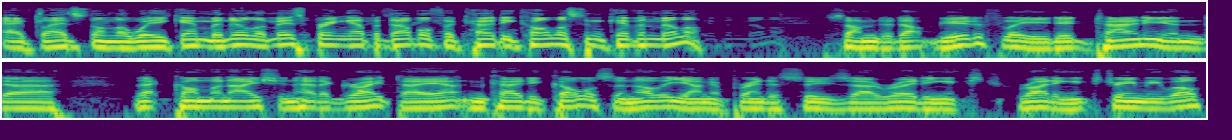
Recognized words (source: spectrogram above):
at Gladstone on the weekend, Manila Miss bring up a double for Cody Collis and Kevin Miller summed it up beautifully. He did, Tony, and uh, that combination had a great day out, and Cody Collis, another young apprentice who's uh, riding, ext- riding extremely well.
